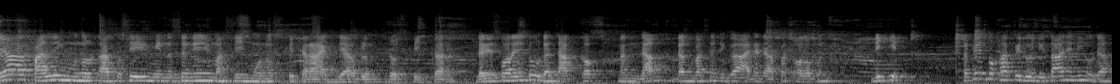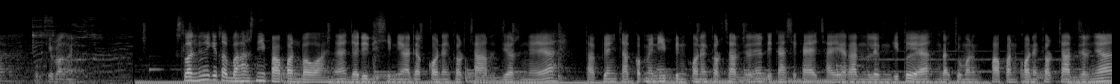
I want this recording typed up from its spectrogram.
Ya paling menurut aku sih minusnya nih masih mono speaker aja belum terus speaker. Dari suaranya itu udah cakep nendang dan bassnya juga ada dapat walaupun dikit. Tapi untuk HP 2 jutaan ini udah oke okay banget Selanjutnya kita bahas nih papan bawahnya. Jadi di sini ada konektor chargernya ya. Tapi yang cakep ini pin konektor chargernya dikasih kayak cairan lem gitu ya. Nggak cuma papan konektor chargernya,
